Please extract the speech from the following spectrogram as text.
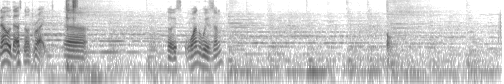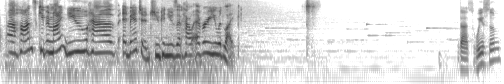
No, that's not right. Uh, so it's one wisdom. Uh, Hans, keep in mind you have advantage. You can use it however you would like. That's wisdom.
